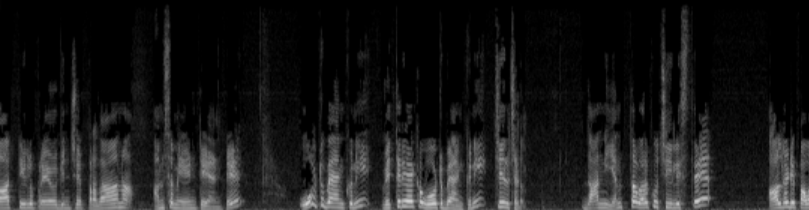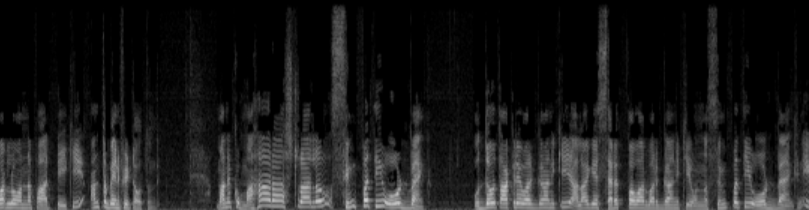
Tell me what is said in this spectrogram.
పార్టీలు ప్రయోగించే ప్రధాన అంశం ఏంటి అంటే ఓటు బ్యాంకుని వ్యతిరేక ఓటు బ్యాంకుని చీల్చడం. దాన్ని ఎంతవరకు చీలిస్తే ఆల్రెడీ పవర్లో ఉన్న పార్టీకి అంత బెనిఫిట్ అవుతుంది. మనకు మహారాష్ట్రలో sympathy vote bank Uddhav Thackeray వర్గానికి అలాగే శరద్ పవార్ వర్గానికి ఉన్న సింపతి ఓట్ బ్యాంక్ని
